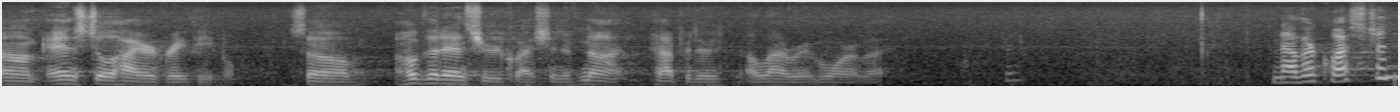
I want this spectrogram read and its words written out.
um, and still hire great people. So I hope that answered your question. If not, happy to elaborate more. But Another question?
